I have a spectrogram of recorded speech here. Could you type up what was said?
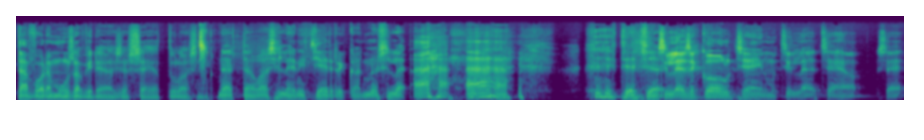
tämän vuoden musavideoissa, jos se ei ole tulossa. Niin. Näyttää vaan silleen niitä jerrykannoja silleen ähä, ähä. Silleen se gold chain, mutta silleen, että sehän on, se,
